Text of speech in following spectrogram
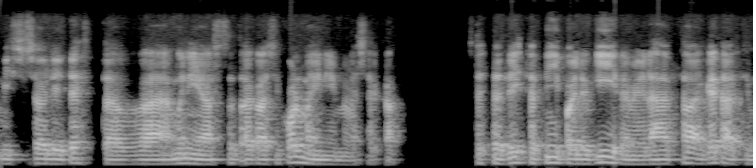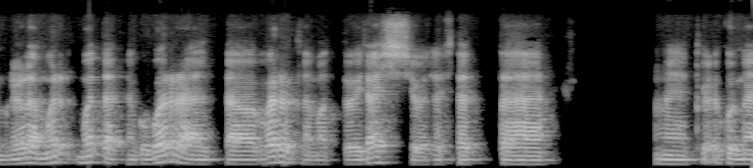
mis oli tehtav mõni aasta tagasi kolme inimesega. sest et lihtsalt nii palju kiiremini läheb see aeg edasi, mul ei ole mõtet nagu võrrelda võrdlematuid asju, sest et et kui me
